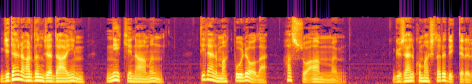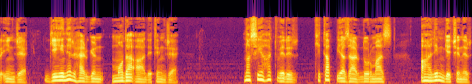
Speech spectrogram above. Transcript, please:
Gider ardınca daim niki namın diler makbule ola hassu ammın. Güzel kumaşları diktirir ince, giyinir her gün moda adetince. Nasihat verir, kitap yazar durmaz, alim geçinir,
